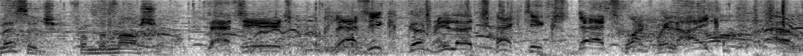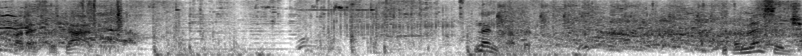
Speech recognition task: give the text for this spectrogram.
message from the Marshal. That's it. Classic guerrilla tactics. That's what we like. الفرس تعدو ننتظر A message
